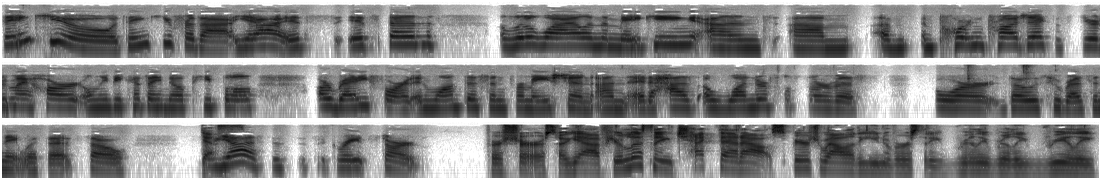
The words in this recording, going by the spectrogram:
Thank you. Thank you for that. Yeah, it's it's been a little while in the making and um, an important project. It's dear to my heart only because I know people are ready for it and want this information and it has a wonderful service for those who resonate with it. So, yes, so yes it's, it's a great start. For sure. So yeah, if you're listening, check that out. Spirituality University. Really, really, really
